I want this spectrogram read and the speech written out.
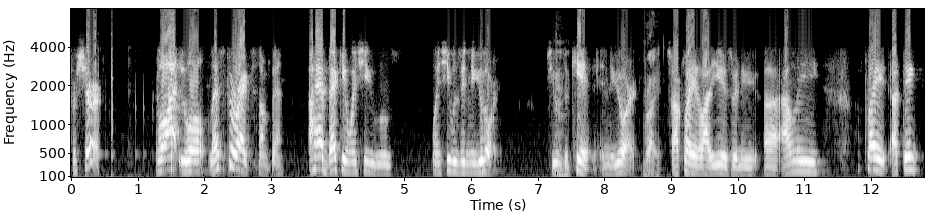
for sure. Well, I, well, let's correct something. I had Becky when she was when she was in New York. She was a kid in New York, Right. so I played a lot of years with New. Uh, I only played, I think,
